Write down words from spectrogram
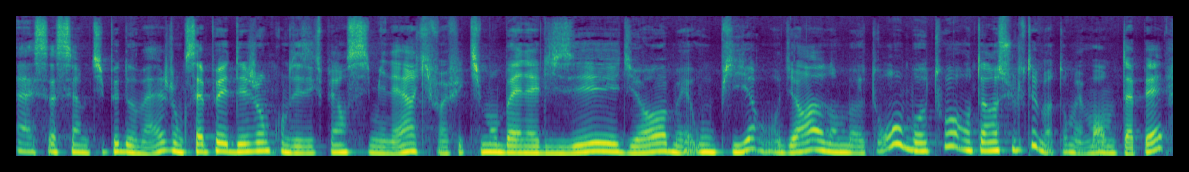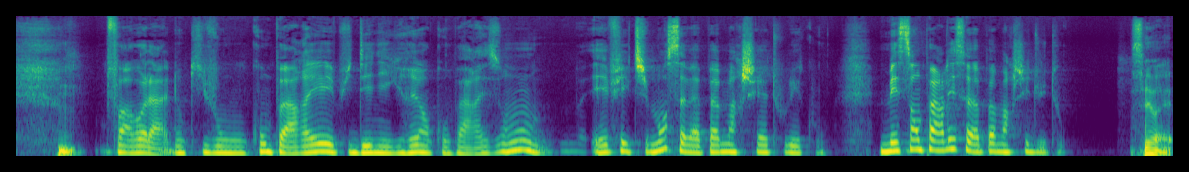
Ah, ça, c'est un petit peu dommage. Donc, ça peut être des gens qui ont des expériences similaires, qui vont effectivement banaliser et dire, oh, mais, ou pire, on dira, ah, non, mais oh, bah, toi, on t'a insulté, mais attends, mais moi, on me tapait. Hmm. Enfin, voilà. Donc, ils vont comparer et puis dénigrer en comparaison. Et effectivement, ça va pas marcher à tous les coups. Mais sans parler, ça va pas marcher du tout. C'est vrai.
